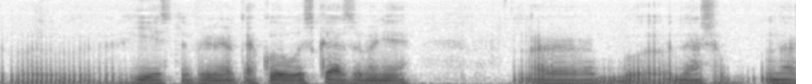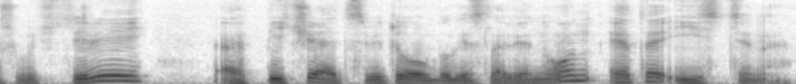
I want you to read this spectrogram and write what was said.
Э, есть, например, такое высказывание э, наших, наших учителей. Печать святого благословен он – это истина.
